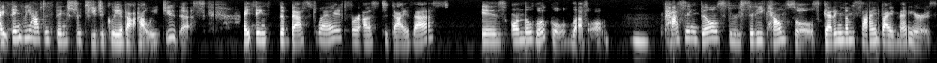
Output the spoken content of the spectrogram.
I think we have to think strategically about how we do this. I think the best way for us to divest is on the local level. Mm. Passing bills through city councils, getting them signed by mayors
